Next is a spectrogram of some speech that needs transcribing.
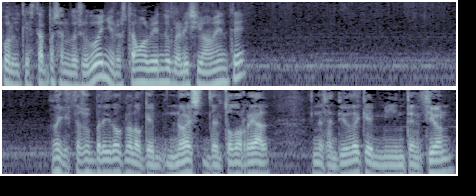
por el que está pasando su dueño. Lo estamos viendo clarísimamente. Hombre, quizás un peligro, claro, que no es del todo real, en el sentido de que mi intención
